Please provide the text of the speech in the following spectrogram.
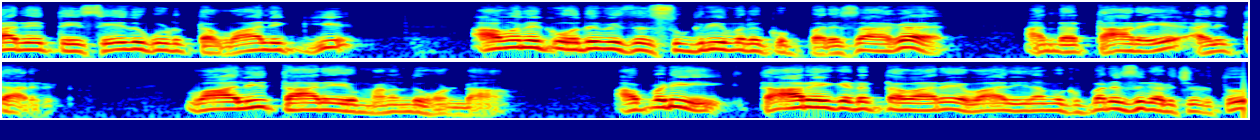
காரியத்தை செய்து கொடுத்த வாலிக்கு அவனுக்கு உதவி செய்த சுக்ரீவனுக்கு பரிசாக அந்த தாரையை அளித்தார்கள். வாலி தாரையை மணந்து கொண்டான். அப்படி தாரை கிடைத்தவாறே வாலி நமக்கு பரிசு கிடச்சிடுத்து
